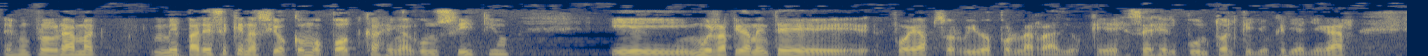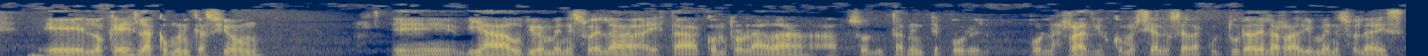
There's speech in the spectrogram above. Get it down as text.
es un programa, me parece que nació como podcast en algún sitio y muy rápidamente fue absorbido por la radio, que ese es el punto al que yo quería llegar. Eh, lo que es la comunicación eh, vía audio en Venezuela está controlada absolutamente por el, por las radios comerciales, o sea, la cultura de la radio en Venezuela es,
